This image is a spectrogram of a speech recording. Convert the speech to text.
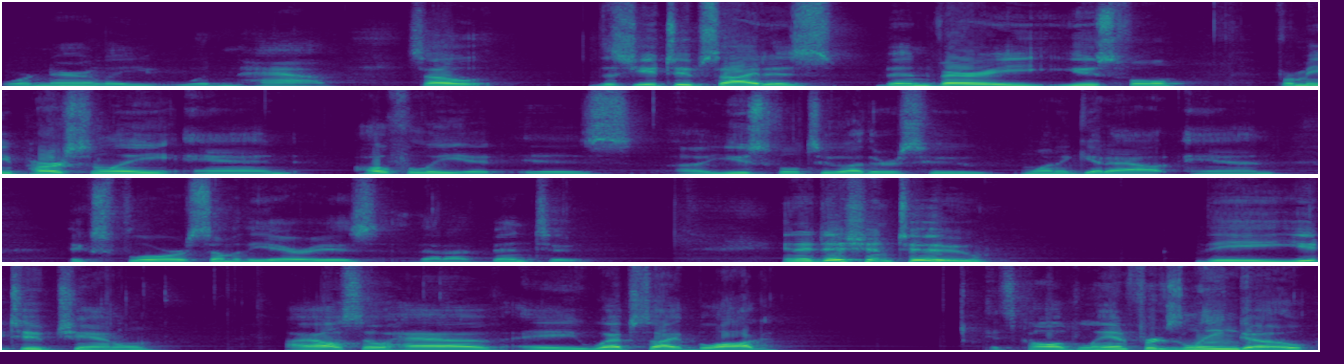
ordinarily wouldn't have. So, this YouTube site has been very useful for me personally, and hopefully, it is uh, useful to others who want to get out and explore some of the areas that I've been to. In addition to the YouTube channel, I also have a website blog. It's called Lanford's Lingo.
